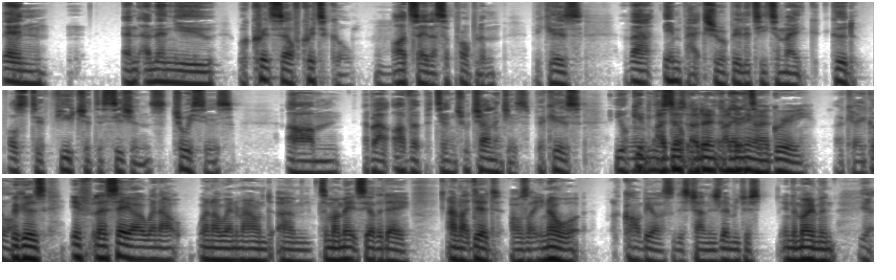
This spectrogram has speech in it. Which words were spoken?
then and and then you were crit- self-critical. I'd say that's a problem because that impacts your ability to make good, positive future decisions, choices um, about other potential challenges because you're giving Mm, I, yourself. just, I don't, I don't think I agree Okay, go on. because if, let's say I went out, when I went around um, to my mates the other day and I did, I was like, you know what? I can't be asked for this challenge. Let me just, in the moment, yeah,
